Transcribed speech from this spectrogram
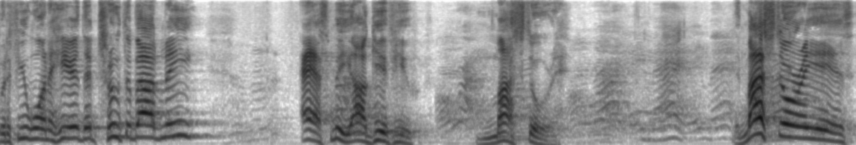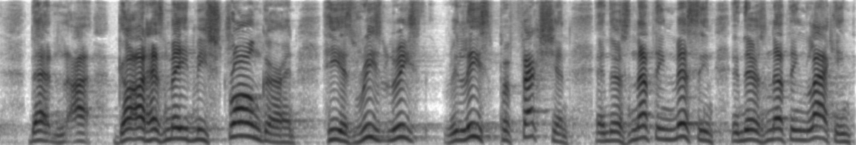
But if you want to hear the truth about me, ask me, I'll give you my story. And my story is that I, God has made me stronger and He has re- re- released perfection, and there's nothing missing and there's nothing lacking,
